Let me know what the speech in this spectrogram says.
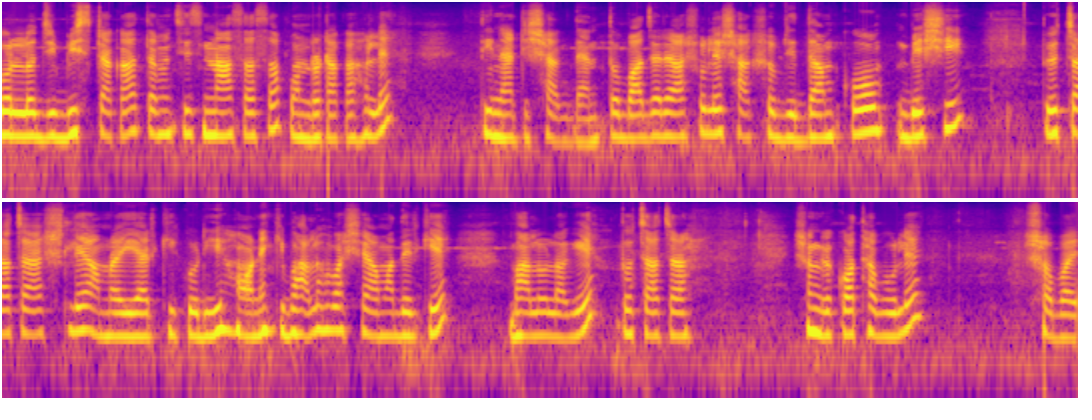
বলল যে বিশ টাকা। তো আমি বলছি, না চাষা পনেরো টাকা হলে তিন আটি শাক দেন। তো বাজারে আসলে শাক সবজির দাম কম বেশি। তো চাচা আসলে আমরা এই আর কি করি অনেকই ভালোবাসে আমাদেরকে ভালো লাগে। তো চাচা সঙ্গে কথা বলে সবাই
